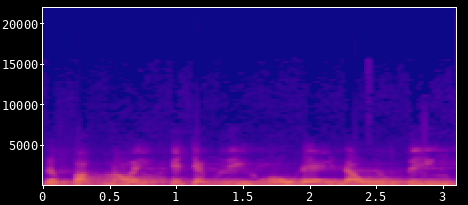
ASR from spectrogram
đức phật nói cái chân lý khổ đế đầu tiên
